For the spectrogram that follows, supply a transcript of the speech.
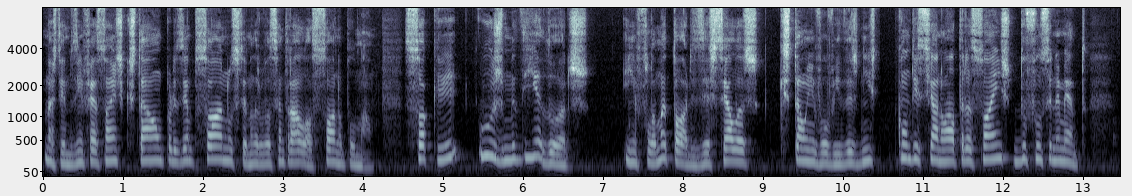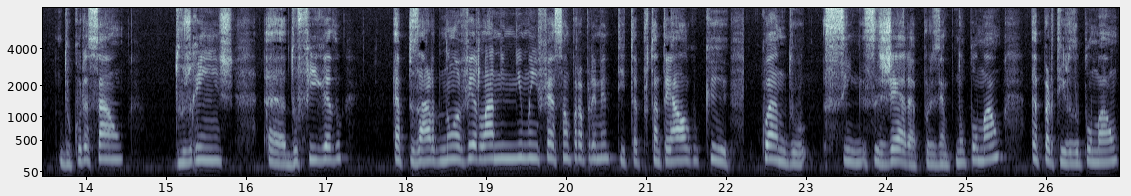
mas temos infecções que estão, por exemplo, só no sistema nervoso central ou só no pulmão. Só que os mediadores inflamatórios, as células que estão envolvidas nisto, condicionam alterações do funcionamento do coração, dos rins, uh, do fígado, apesar de não haver lá nenhuma infecção propriamente dita. Portanto, é algo que, quando se gera, por exemplo, no pulmão, a partir do pulmão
